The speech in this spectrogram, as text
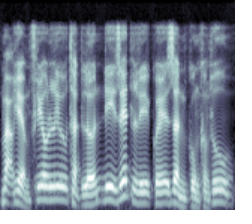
mạo hiểm phiêu lưu thật lớn đi giết Lý Quế dần cùng khổng thu.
